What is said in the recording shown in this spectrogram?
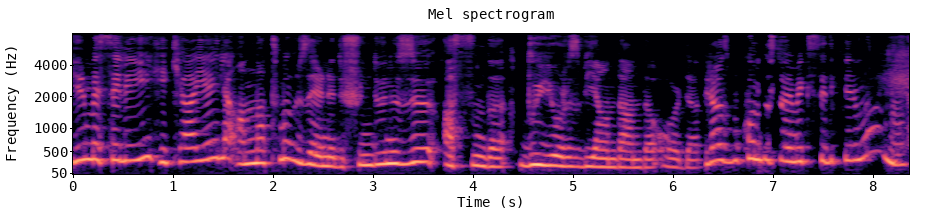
bir meseleyi hikayeyle anlatma üzerine düşündüğünüzü aslında duyuyoruz bir yandan da orada. Biraz bu konuda söylemek istediklerim var mı?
